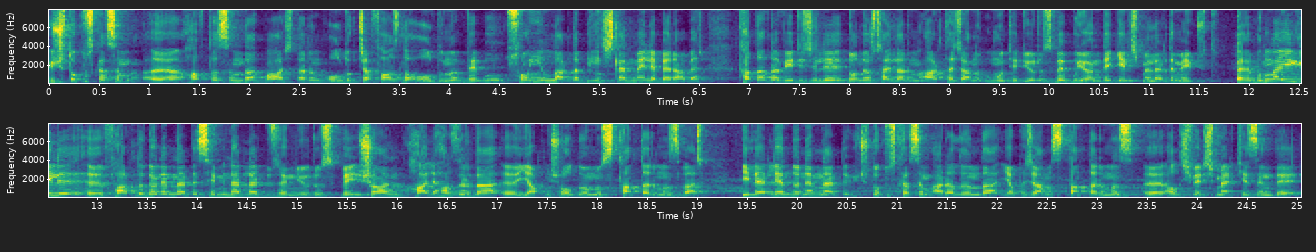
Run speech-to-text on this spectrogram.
3-9 Kasım e, haftasında bağışların oldukça fazla olduğunu ve bu son yıllarda bilinçlenmeyle beraber kadavra vericili donör sayılarının artacağını umut ediyoruz ve bu yönde gelişmeler de mevcut. E, Bununla ilgili e, farklı dönemlerde seminerler düzenliyoruz ve şu an hali hazırda e, yapmış olduğumuz standlarımız var. İlerleyen dönemlerde 3-9 Kasım aralığında yapacağımız standlarımız e, alışveriş merkezinde,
